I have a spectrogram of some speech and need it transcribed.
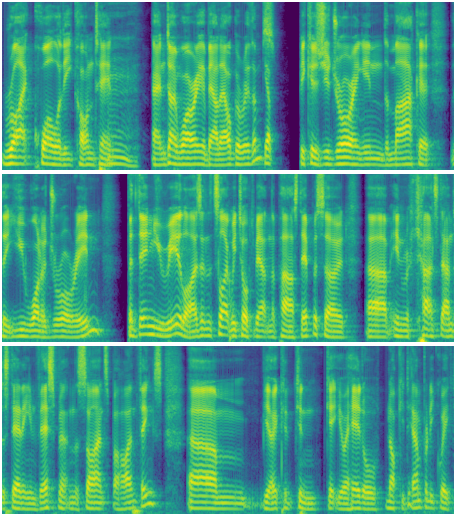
write quality content mm. and don't worry about algorithms. Yep. Because you're drawing in the market that you want to draw in. But then you realize, and it's like we talked about in the past episode um, in regards to understanding investment and the science behind things, um, you know, can, can get you ahead or knock you down pretty quick.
